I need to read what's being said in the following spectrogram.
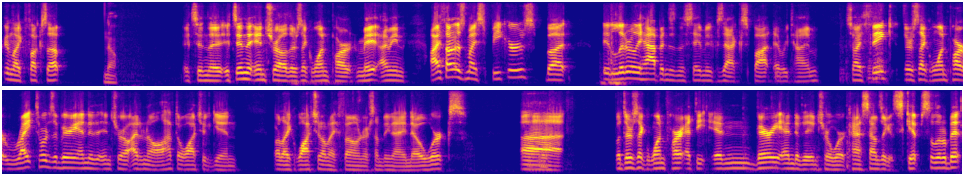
and like fucks up. No. It's in the it's in the intro. There's like one part. May I mean, I thought it was my speakers, but it literally happens in the same exact spot every time. So I think there's like one part right towards the very end of the intro. I don't know. I'll have to watch it again, or like watch it on my phone or something that I know works. Uh, but there's like one part at the end, very end of the intro where it kind of sounds like it skips a little bit.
